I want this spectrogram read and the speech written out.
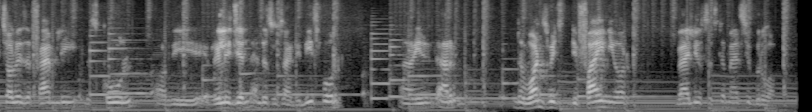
It's always the family, the school, or the religion, and the society. These four uh, are the ones which define your value system as you grow up.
